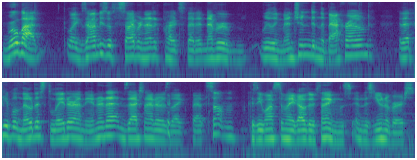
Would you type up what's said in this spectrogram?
robot like zombies with cybernetic parts that it never really mentioned in the background that people noticed later on the internet and Zack Snyder was like that's something because he wants to make other things in this universe.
